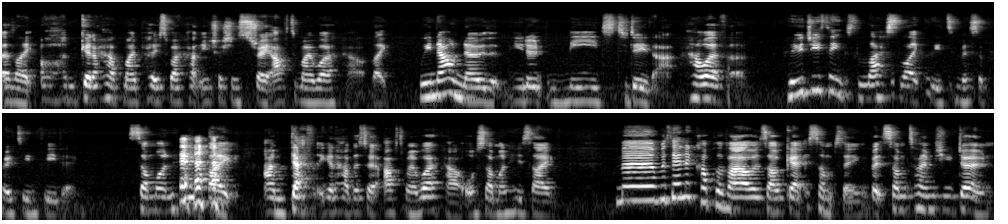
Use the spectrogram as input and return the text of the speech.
are like, oh, I'm gonna have my post workout nutrition straight after my workout. Like we now know that you don't need to do that. However, who do you think's less likely to miss a protein feeding? Someone who's like, I'm definitely gonna have this after my workout, or someone who's like, man, within a couple of hours I'll get something, but sometimes you don't.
